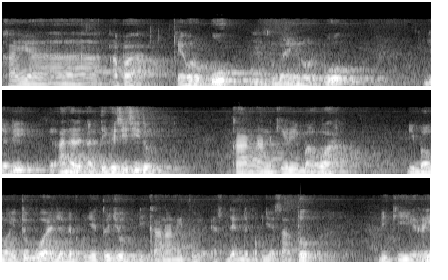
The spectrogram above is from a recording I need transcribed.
kayak apa? Kayak huruf U, lu bayangin huruf U. Jadi kan ada, ada tiga sisi tuh. Kanan kiri bawah. Di bawah itu gua SDN Depok Jaya 7, di kanan itu SDN Depok Jaya 1, di kiri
